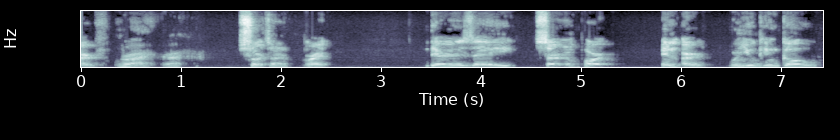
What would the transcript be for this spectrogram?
Earth. Right. Right. Short term, right? There is a certain part in Earth where you Mhm. can go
